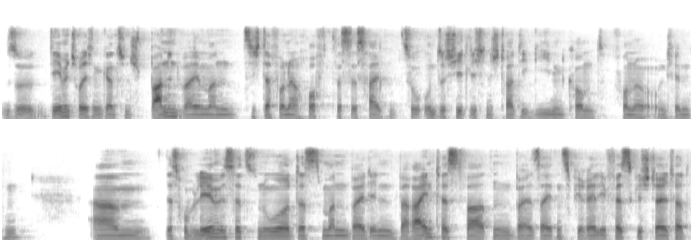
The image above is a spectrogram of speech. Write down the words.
so dementsprechend ganz schön spannend, weil man sich davon erhofft, dass es halt zu unterschiedlichen Strategien kommt, vorne und hinten. Ähm, das Problem ist jetzt nur, dass man bei den Bahrain-Testfahrten bei seitens Pirelli festgestellt hat,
